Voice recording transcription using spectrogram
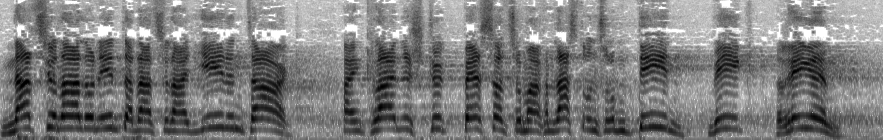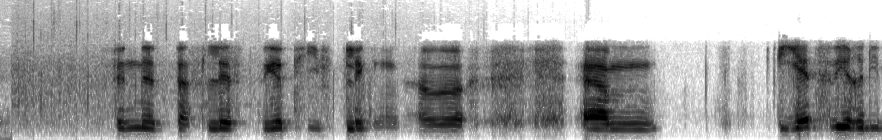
national und international, jeden Tag ein kleines Stück besser zu machen. Lasst uns um den Weg ringen. Ich finde, das lässt sehr tief blicken. Also, ähm, Jetzt wäre die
